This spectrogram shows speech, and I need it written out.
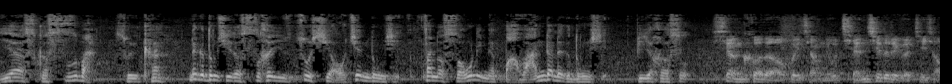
一二十个丝吧，所以看那个东西呢，适合于做小件东西，放到手里面把玩的那个东西比较合适。线刻的会讲究前期的这个技巧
